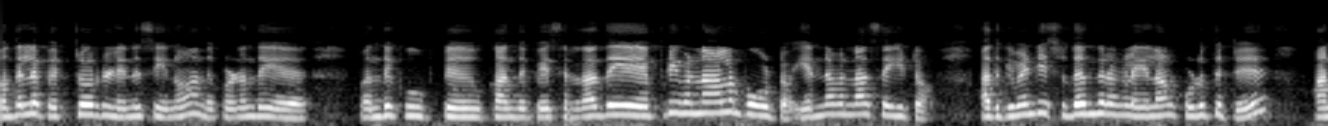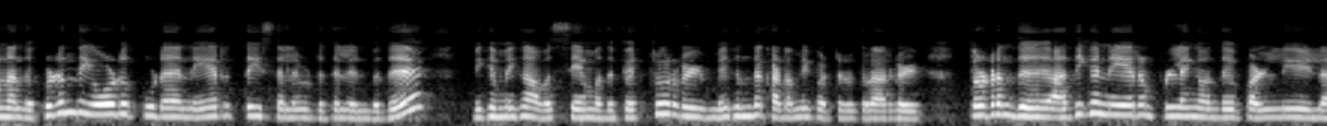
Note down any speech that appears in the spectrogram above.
முதல்ல பெற்றோர்கள் என்ன செய்யணும்? அந்த குழந்தைய வந்து கூப்பிட்டு உட்காந்து பேசுகிறது அது எப்படி வேணாலும் போகட்டும். என்ன வேணால் செய்யட்டும். அதுக்கு வேண்டிய சுதந்திரங்களை எல்லாம் கொடுத்துட்டு ஆனால் அந்த குழந்தையோடு கூட நேரத்தை செலவிடுதல் என்பது மிக மிக அவசியம். அது பெற்றோர்கள் மிகுந்த கடமைப்பட்டிருக்கிறார்கள். தொடர்ந்து அதிக நேரம் பிள்ளைங்க வந்து பள்ளியில்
